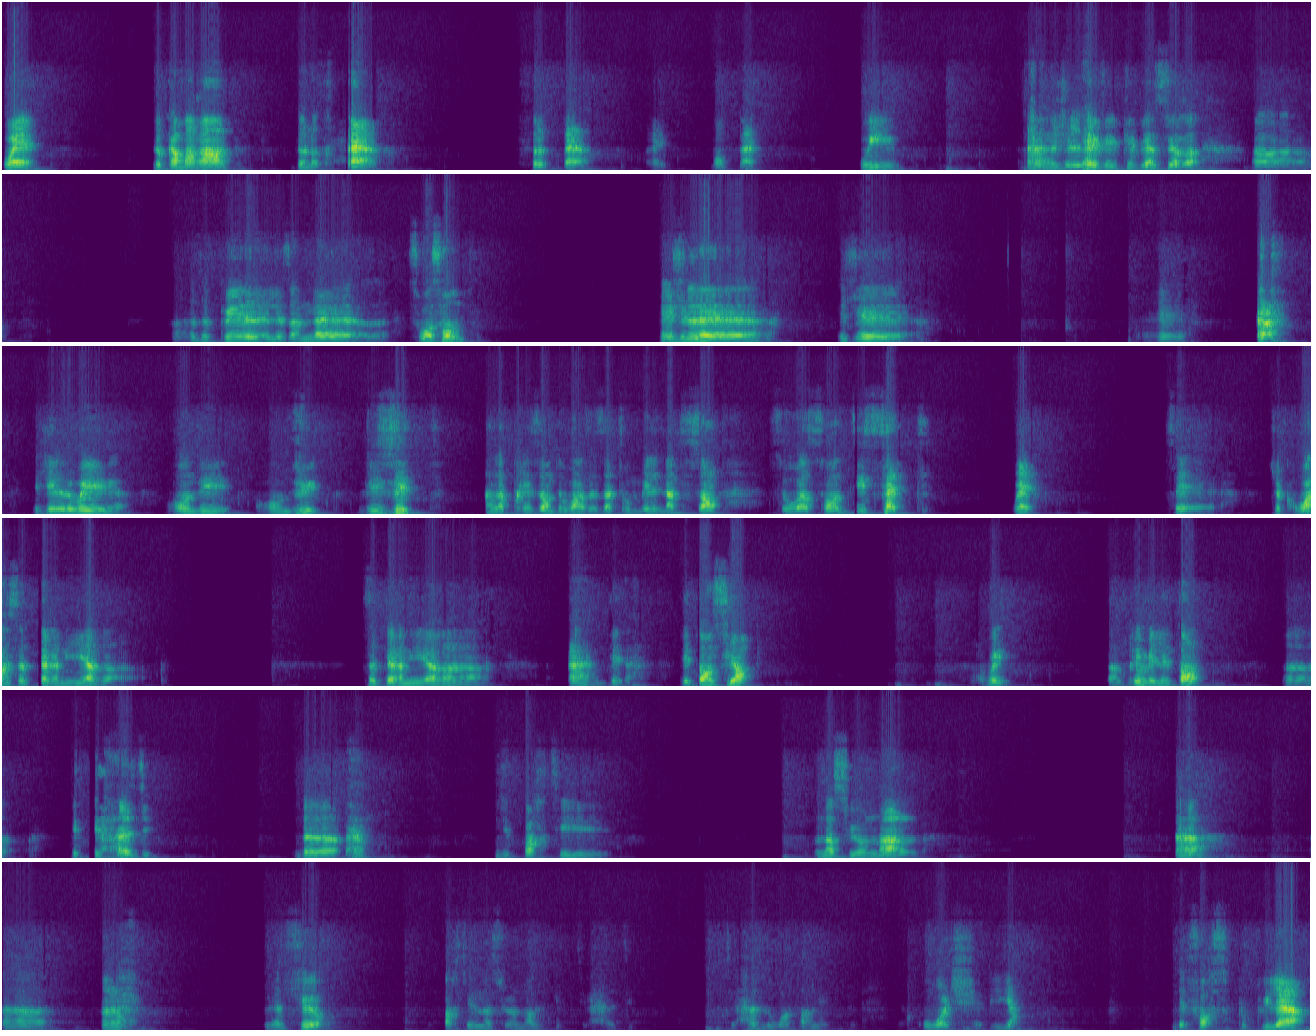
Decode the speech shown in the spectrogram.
Ouais, le camarade de notre père, ce père, père. Oui, je l'ai vécu bien sûr euh, euh, depuis les années 60. Et je l'ai, j'ai, j'ai lui rendu, rendu visite à la prison de Ouarzazate en 1977. Ouais, je crois, cette dernière, cette dernière euh, détention. Oui, c'est un vrai militant euh, de, du parti national euh, euh, euh, bien sûr, le Parti national des forces populaires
